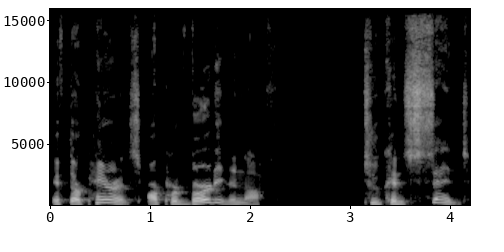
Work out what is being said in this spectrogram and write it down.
If their parents are perverted enough to consent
